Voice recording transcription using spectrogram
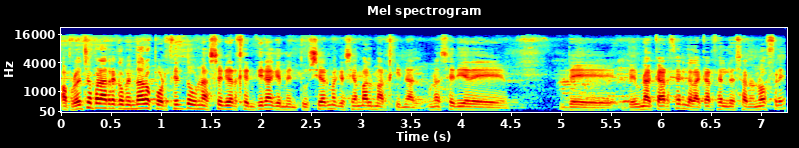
Aprovecho para recomendaros, por cierto, una serie argentina que me entusiasma, que se llama El Marginal, una serie de, de, una cárcel, de la cárcel de San Onofre.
